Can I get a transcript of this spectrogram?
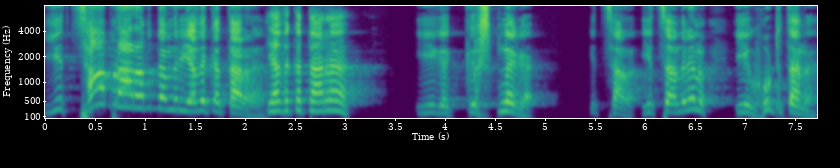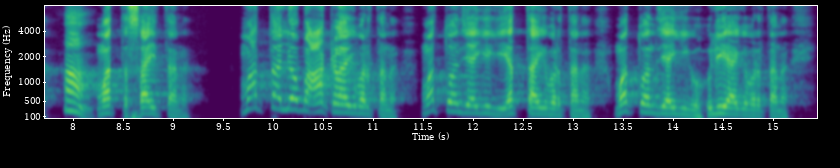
ಇಚ್ಛಾ ಪ್ರಾರಬ್ಧ ಅಂದ್ರೆ ಎದಕ್ಕತ್ತಾರ ಎದಕ್ಕತ್ತಾರ ಈಗ ಕೃಷ್ಣಗ ಇಚ್ಛಾ. ಇಚ್ಛಾ ಅಂದ್ರೇನು? ಈಗ ಹುಟ್ಟತಾನ ಮತ್ತ ಸಾಯ್ತಾನ ಮತ್ತ ಅಲ್ಲಿ ಒಬ್ಬ ಆಕಳಾಗಿ ಬರ್ತಾನೆ ಮತ್ತೊಂದು ಜಾಗಿಗೆ ಎತ್ತಾಗಿ ಬರ್ತಾನೆ ಮತ್ತೊಂದು ಜಾಗಿಗೆ ಹುಲಿಯಾಗಿ ಬರ್ತಾನೆ.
